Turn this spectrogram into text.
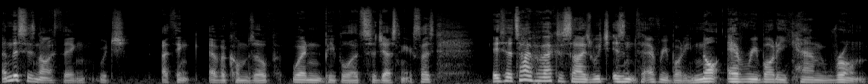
and this is not a thing which I think ever comes up when people are suggesting exercise. It's a type of exercise which isn't for everybody. Not everybody can run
